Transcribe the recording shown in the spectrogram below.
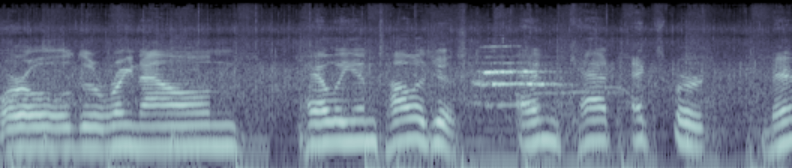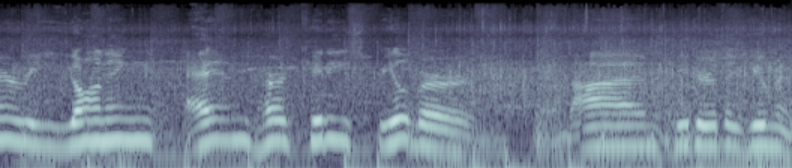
world renowned paleontologist and cat expert Mary Yawning, and her kitty Spielberg. And I'm Peter the Human.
